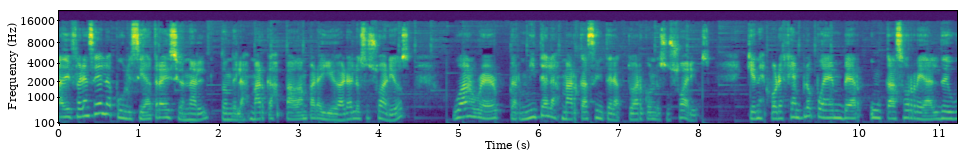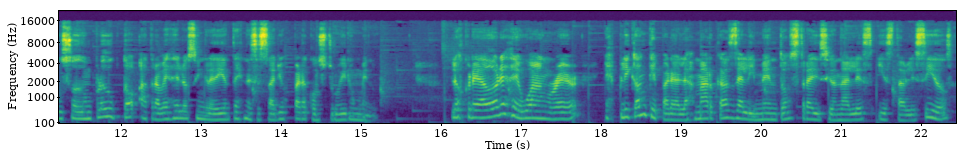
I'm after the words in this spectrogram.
A diferencia de la publicidad tradicional, donde las marcas pagan para llegar a los usuarios, OneRare permite a las marcas interactuar con los usuarios, quienes por ejemplo pueden ver un caso real de uso de un producto a través de los ingredientes necesarios para construir un menú. Los creadores de One Rare explican que para las marcas de alimentos tradicionales y establecidos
